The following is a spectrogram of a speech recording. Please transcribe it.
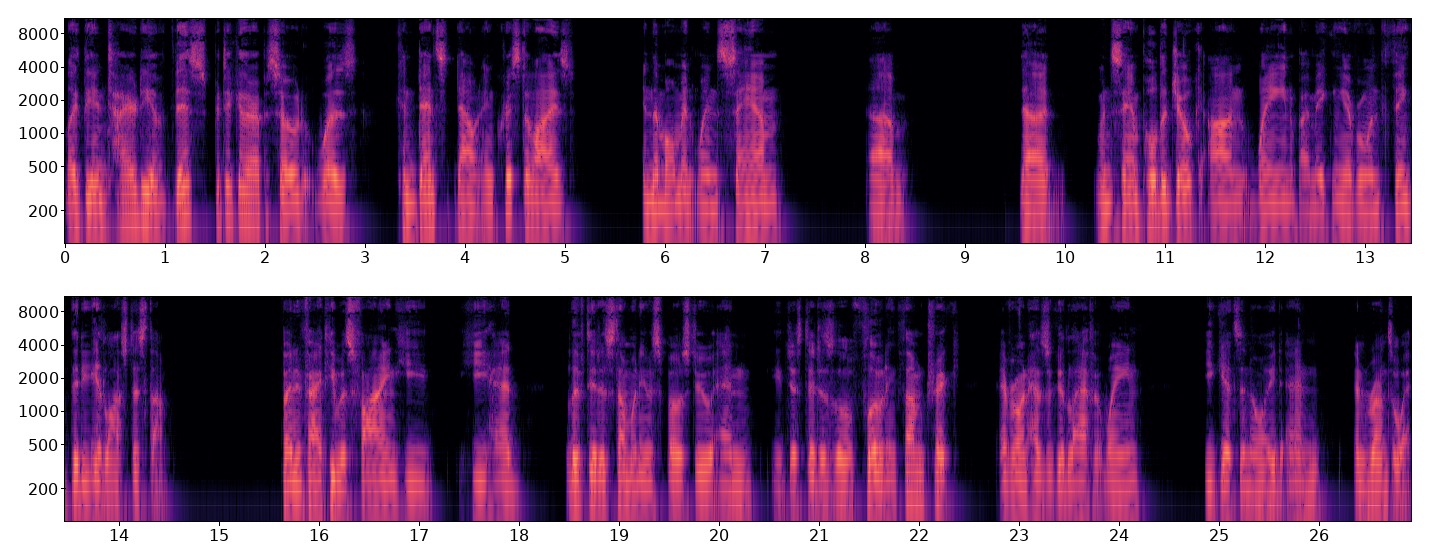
like the entirety of this particular episode was condensed down and crystallized in the moment when Sam, um, uh, when Sam pulled a joke on Wayne by making everyone think that he had lost his thumb, but in fact he was fine. He he had lifted his thumb when he was supposed to, and he just did his little floating thumb trick. Everyone has a good laugh at Wayne. He gets annoyed and and runs away.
